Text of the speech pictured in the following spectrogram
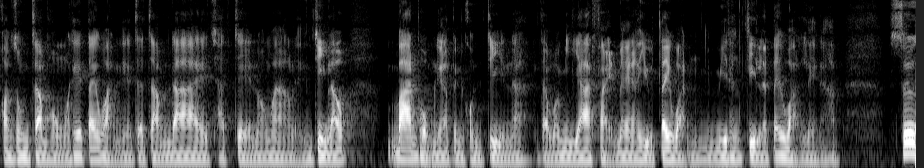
ความทรงจำของประเทศไต้หวันเนี่ยจะจำได้ชัดเจนมากๆเลยจริงๆแล้วบ้านผมเนี่ยเป็นคนจีนนะแต่ว่ามีญาติฝ่ายแม่เขาอยู่ไต้หวัน มีทั้งจีนและไต้หวันเลยนะครับ ซึ่ง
